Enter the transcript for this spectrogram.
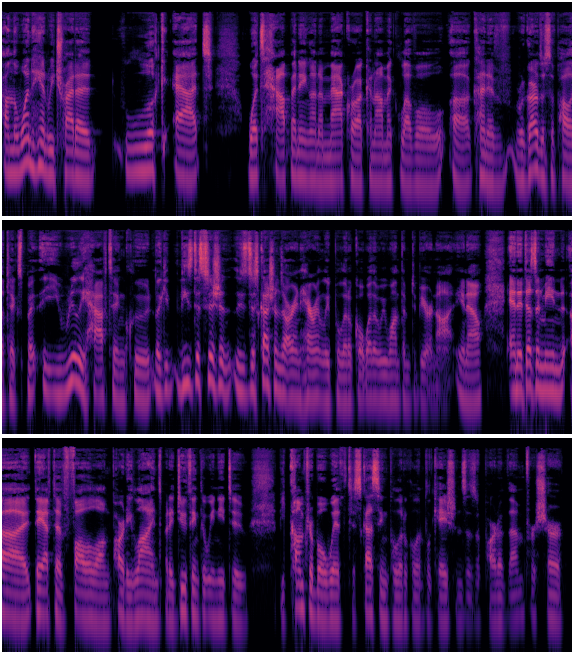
on the one hand, we try to look at what's happening on a macroeconomic level, uh, kind of regardless of politics, but you really have to include like these decisions, these discussions are inherently political, whether we want them to be or not, you know? And it doesn't mean uh, they have to follow along party lines, but I do think that we need to be comfortable with discussing political implications as a part of them for sure.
